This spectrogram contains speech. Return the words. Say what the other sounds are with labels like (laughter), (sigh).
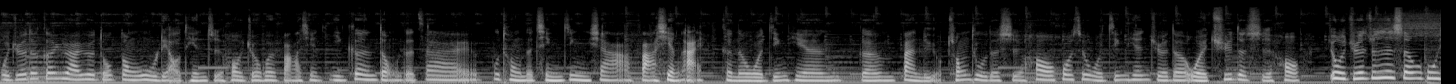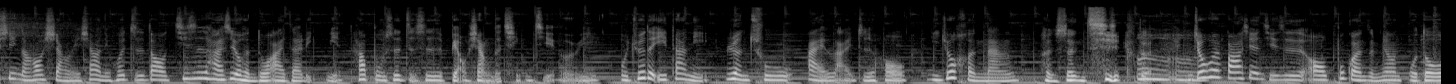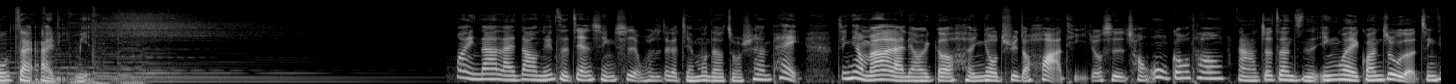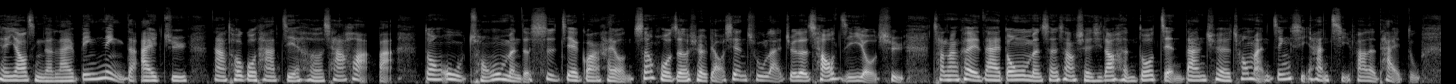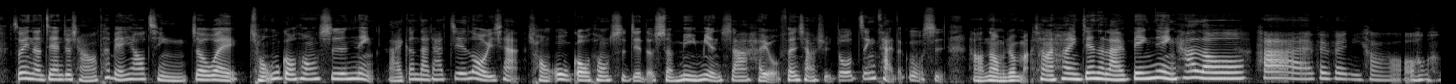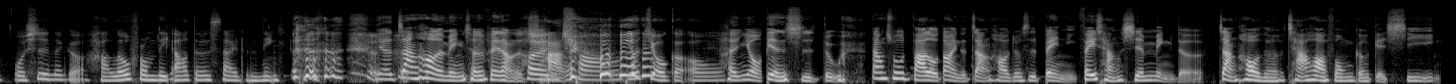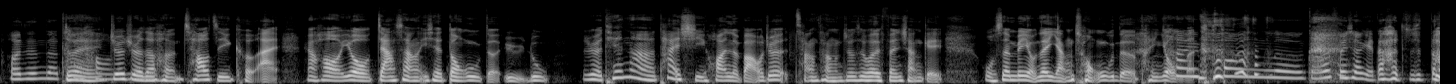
我觉得跟越来越多动物聊天之后，就会发现你更懂得在不同的情境下发现爱。可能我今天跟伴侣有冲突的时候，或是我今天觉得委屈的时候。就我觉得就是深呼吸，然后想一下，你会知道其实还是有很多爱在里面，它不是只是表象的情节而已。我觉得一旦你认出爱来之后，你就很难很生气，对，嗯嗯，你就会发现其实哦，不管怎么样，我都在爱里面。欢迎大家来到女子健心室，我是这个节目的主持人佩。今天我们要来聊一个很有趣的话题，就是宠物沟通。那这阵子因为关注了今天邀请的来宾宁的 IG，那透过他结合插画，把动物、宠物们的世界观还有生活哲学表现出来，觉得超级有趣。常常可以在动物们身上学习到很多简单却充满惊喜和启发的态度。所以呢，今天就想要特别邀请这位宠物沟通师宁来跟大家揭露一下宠物沟通世界的神秘面纱，还有分享许多精彩的故事。好，那我们就马上来欢迎今天的来宾宁。Hello，嗨，佩佩你好，(laughs) 我是那个 Hello from the other side 的宁。(laughs) 你的账号的名称非常的长，长有九个 O，(laughs) 很有辨识度。当初 follow 到你的账号，就是被你非常鲜明的账号的插画风格给吸引。我、哦、真的对，就觉得很超级可爱，然后又加上一些动物的语录。就觉得天呐，太喜欢了吧！我觉得常常就是会分享给我身边有在养宠物的朋友们。太棒了，赶快分享给大家知道。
